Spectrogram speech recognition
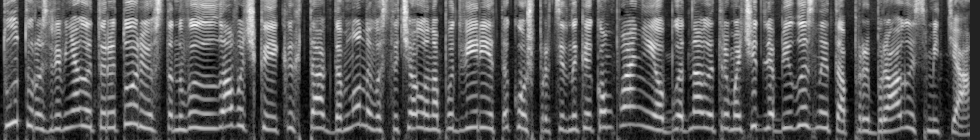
Тут розрівняли територію, встановили лавочки, яких так давно не вистачало на подвір'ї. Також працівники компанії обладнали тримачі для білизни та прибрали сміття.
